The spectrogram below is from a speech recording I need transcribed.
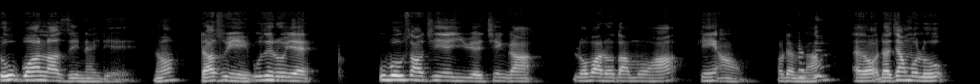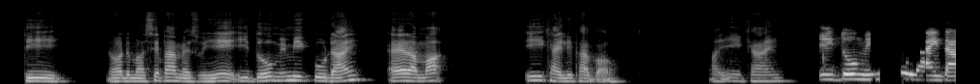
တိုးပွားလာစေနိုင်တယ်နော်ဒါဆိုရင်ဦးဇင်းတို့ရဲ့ဥပုသ်ဆောင်ခြင်းရဲ့ရည်ရွယ်ခြင်းကလောဘဒေါသမောဟကင်းအောင်ဟုတ်တယ်မလားအဲ့တော့ဒါကြောင့်မို့လို့ဒီနော်ဒီမှာစစ်ဖတ်မယ်ဆိုရင်ဤသို့မိမိကိုယ်တိုင်အဲ့ဒါမှဤခိုင်လေးဖတ်ပါဦးအ ဤခိုင်ဤသို့မိမိကိုယ်တိုင်သာ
